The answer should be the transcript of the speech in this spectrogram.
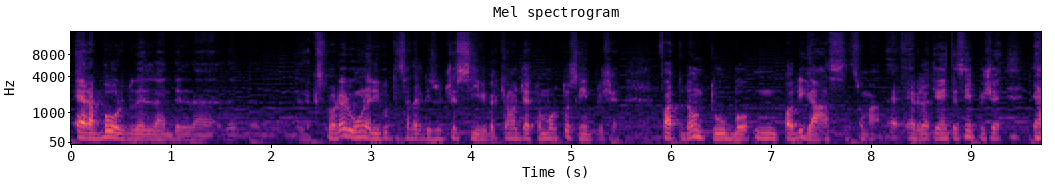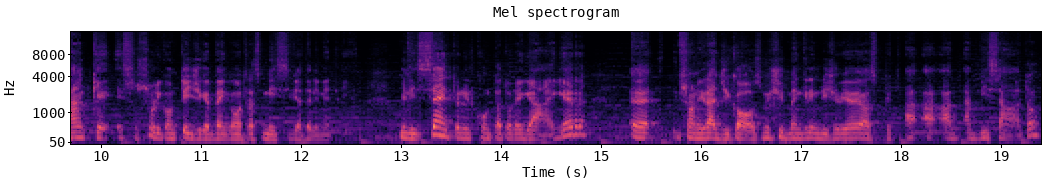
era a bordo del, del- del- dell'Explorer 1 e di tutti i satelliti successivi, perché è un oggetto molto semplice, fatto da un tubo, un po' di gas, insomma, è, è relativamente semplice e anche e sono solo i conteggi che vengono trasmessi via telemetria. Quindi sentono il contatore Geiger, eh, sono i raggi cosmici, Ben Grimm dice vi aveva aspe- a- a- avvisato,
